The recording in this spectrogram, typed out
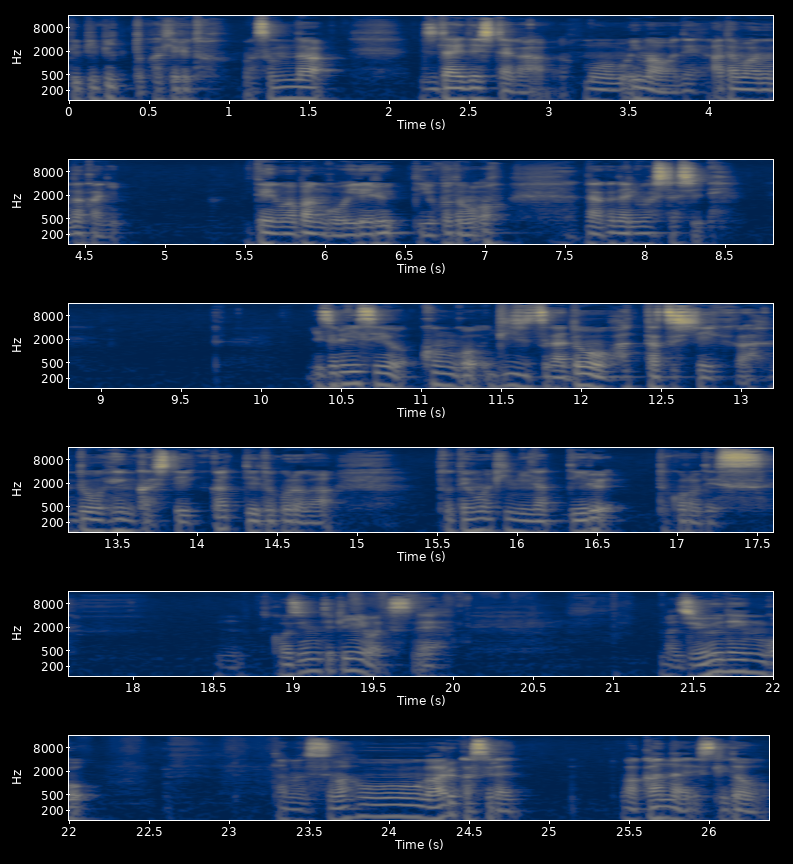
ピピピッとかけると、まあ、そんな時代でしたがもう今はね頭の中に電話番号を入れるっていうことも なくなりましたしいずれにせよ今後技術がどう発達していくかどう変化していくかっていうところがとても気になっているところです、個人的にはですね、まあ、10年後多分スマホがあるかすら分かんないですけど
